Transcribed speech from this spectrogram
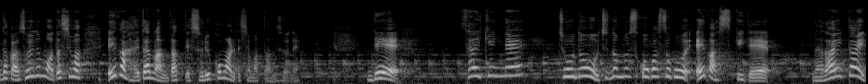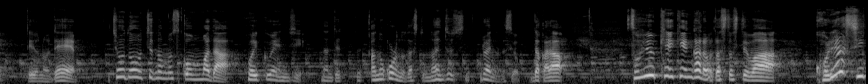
だからそれでも私は絵が下手なんだって刷り込まれてしまったんですよね。で最近ねちょうどうちの息子がすごい絵が好きで習いたいっていうのでちょうどうちの息子もまだ保育園児なんであの頃の出すと同じ年ぐらいなんですよ。だからそういう経験がある私としてはこれは失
